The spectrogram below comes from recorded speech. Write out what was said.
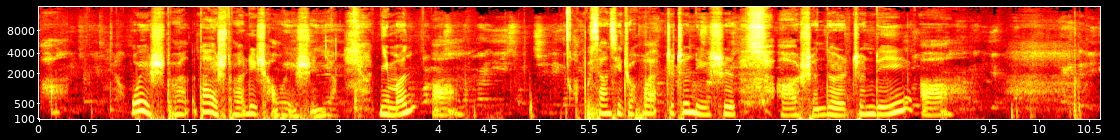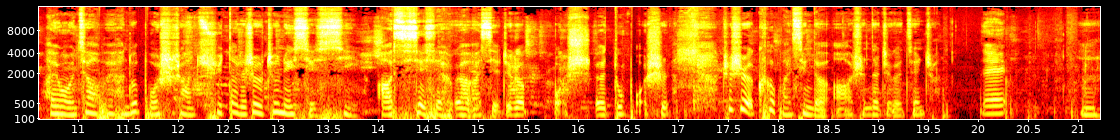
啊，我也是同样，大家也是同样立场，我也是一样。你们啊。不相信这话，这真理是啊神的真理啊。还有我们教会很多博士上去带着这个真理写信啊，写写呃写这个博士呃读博士，这是客观性的啊神的这个见证。哎，嗯，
